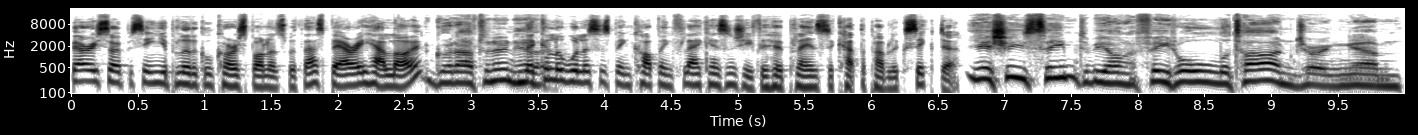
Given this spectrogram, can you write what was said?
Barry Soper, senior political correspondent, with us. Barry, hello. Good afternoon, Heather. Nicola Willis has been copping flack, hasn't she, for her plans to cut the public sector? Yeah, she seemed to be on her feet all the time during um,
